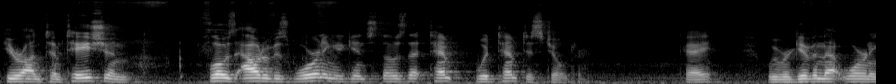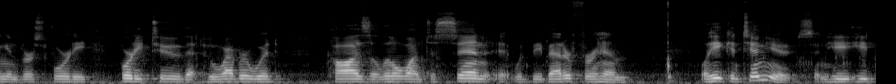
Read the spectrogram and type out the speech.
here on temptation flows out of his warning against those that tempt, would tempt his children. Okay? We were given that warning in verse 40, 42 that whoever would cause a little one to sin, it would be better for him. Well, he continues and he, he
